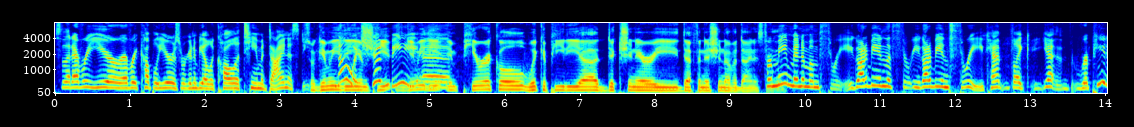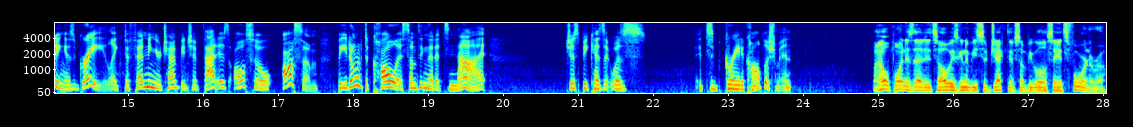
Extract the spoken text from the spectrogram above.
so that every year or every couple years we're going to be able to call a team a dynasty. So give me no, the it should be. give me uh, the empirical Wikipedia dictionary definition of a dynasty. for me, minimum three. You got to be in the three. You got to be in three. You can't like yeah. Repeating is great. Like defending your championship, that is also awesome. But you don't have to call it something that it's not, just because it was. It's a great accomplishment. My whole point is that it's always going to be subjective. Some people will say it's four in a row.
